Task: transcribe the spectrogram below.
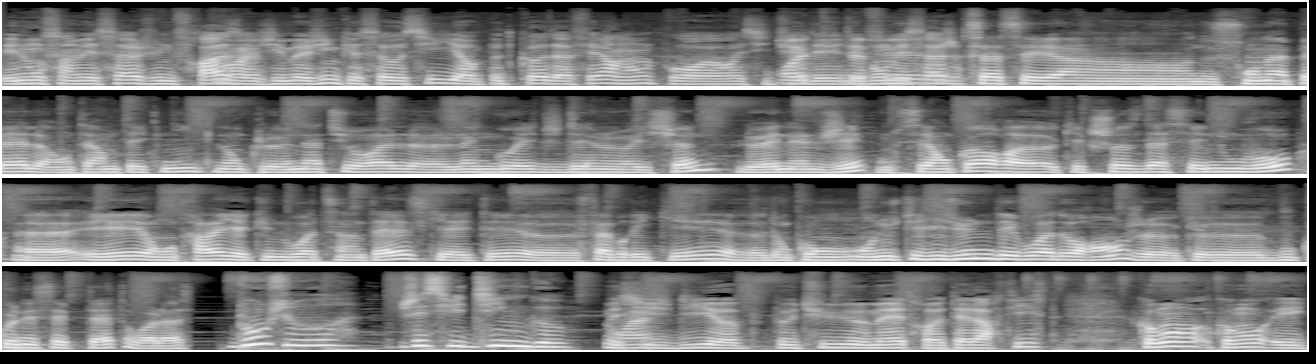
énonce un message, une phrase. J'imagine que ça aussi, il y a un peu de code à faire, non, pour euh, restituer des, bons messages. ça, c'est un de ce qu'on appelle en termes techniques donc le Natural Language Generation, le NLG. Donc c'est encore euh, quelque chose d'assez nouveau euh, et on travaille avec une voix de synthèse qui a été fabriquée. donc on, on, utilise une des voix d'Orange que vous connaissez peut-être. Voilà. Bonjour, je suis Jingo. Mais si je dis peux-tu mettre tel artiste, comment comment et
